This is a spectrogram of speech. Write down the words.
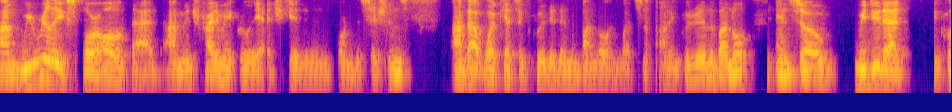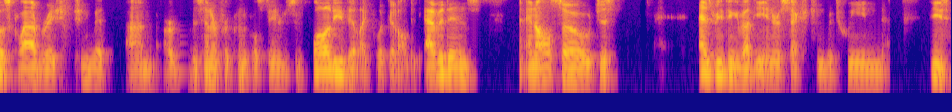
Um, we really explore all of that um, and try to make really educated and informed decisions about what gets included in the bundle and what's not included in the bundle. And so we do that in close collaboration with um, our, the Center for Clinical Standards and Quality that like look at all the evidence and also just as we think about the intersection between these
